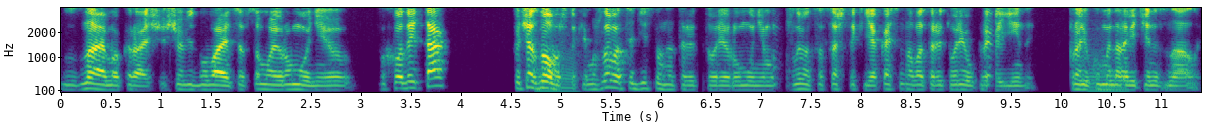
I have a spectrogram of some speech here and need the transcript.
знаємо краще, що відбувається в самої Румунії. Виходить так. Хоча знову ж таки, можливо, це дійсно не територія Румунії, можливо, це все ж таки якась нова територія України, про яку ми навіть і не знали.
